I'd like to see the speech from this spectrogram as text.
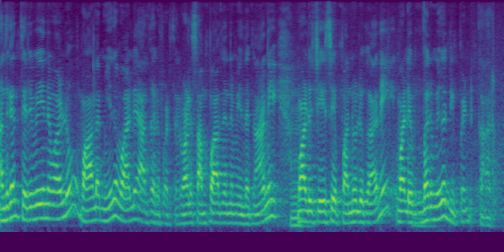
అందుకని తెలివైన వాళ్ళు వాళ్ళ మీద వాళ్ళే ఆధారపడతారు. వాళ్ళ సంపాదన మీద కానీ వాళ్ళు చేసే పనులు కానీ వాళ్ళు ఎవ్వరి మీద డిపెండ్ కారు.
